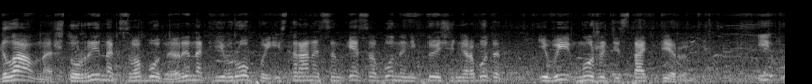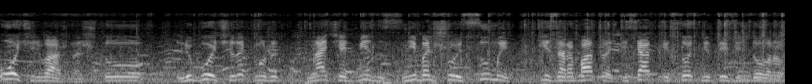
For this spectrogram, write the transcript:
главное, что рынок свободный. Рынок Европы и страны СНГ свободны, никто еще не работает. И вы можете стать первым. И очень важно, что любой человек может начать бизнес с небольшой суммы и зарабатывать десятки, сотни тысяч долларов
